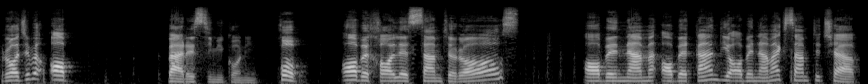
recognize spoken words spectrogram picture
راجع به آب بررسی می‌کنیم. خب آب خالص سمت راست آب, نم... آب قند یا آب نمک سمت چپ.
